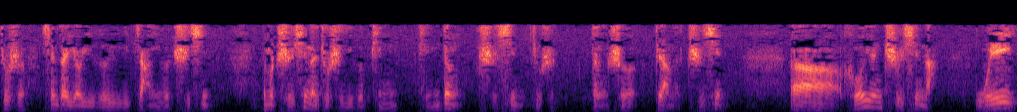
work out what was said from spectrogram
就是现在要一个讲一个持性。那么持性呢，就是一个平平等持性，就是等舍这样的持性啊。何云持性呢？为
